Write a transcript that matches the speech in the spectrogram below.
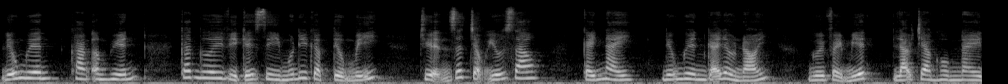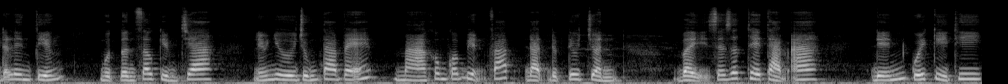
Liễu Nguyên, Khang Âm Huyến Các ngươi vì cái gì muốn đi gặp Tiểu Mỹ Chuyện rất trọng yếu sao Cái này Liễu Nguyên gãi đầu nói, ngươi phải biết, lão chàng hôm nay đã lên tiếng, một tuần sau kiểm tra, nếu như chúng ta vẽ mà không có biện pháp đạt được tiêu chuẩn, vậy sẽ rất thê thảm a. Đến cuối kỳ thi,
